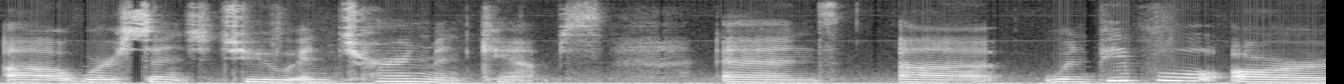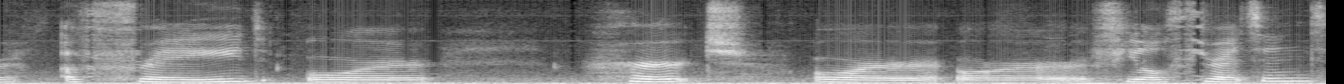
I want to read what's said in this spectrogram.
uh, were sent to internment camps, and uh, when people are afraid or hurt or or feel threatened,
